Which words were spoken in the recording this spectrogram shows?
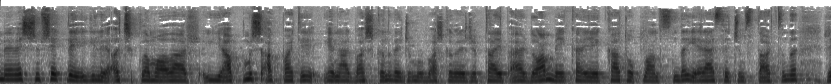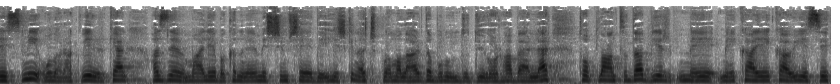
Mehmet Şimşek'le ilgili açıklamalar yapmış. AK Parti Genel Başkanı ve Cumhurbaşkanı Recep Tayyip Erdoğan MKYK toplantısında yerel seçim startını resmi olarak verirken Hazine ve Maliye Bakanı Mehmet Şimşek'e de ilişkin açıklamalarda bulundu diyor haberler. Toplantıda bir MKYK üyesi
